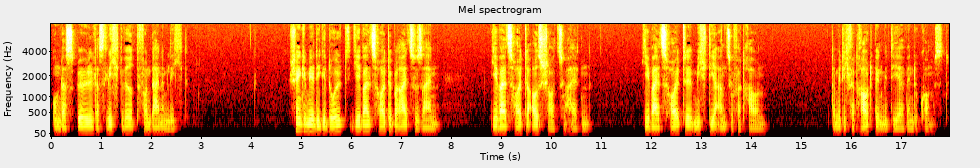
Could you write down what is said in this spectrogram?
um das Öl, das Licht wird von deinem Licht. Schenke mir die Geduld, jeweils heute bereit zu sein, jeweils heute Ausschau zu halten, jeweils heute mich dir anzuvertrauen, damit ich vertraut bin mit dir, wenn du kommst.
